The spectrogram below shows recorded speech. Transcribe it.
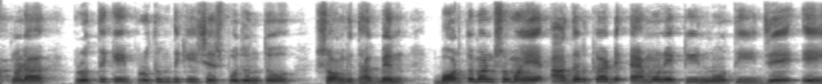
আপনারা প্রত্যেকেই প্রথম থেকেই শেষ পর্যন্ত সঙ্গে থাকবেন। বর্তমান সময়ে আধার কার্ড এমন একটি নথি যে এই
